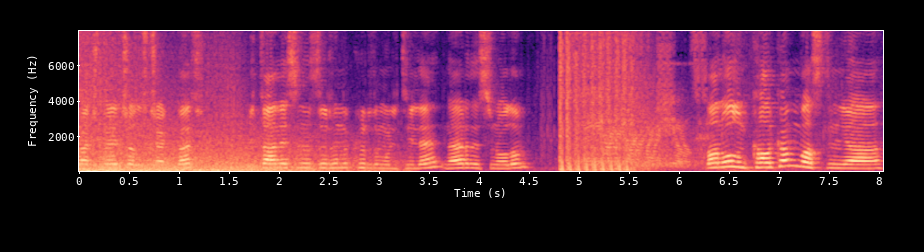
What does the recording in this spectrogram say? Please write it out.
kaçmaya çalışacaklar. Bir tanesinin zırhını kırdım ultiyle. Neredesin oğlum? Lan oğlum kalkan mı bastın ya?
